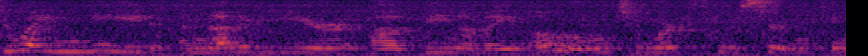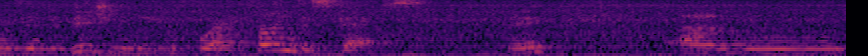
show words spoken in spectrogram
do I need another year of being on my own to work through certain things individually before I find a spouse? Okay? Um,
